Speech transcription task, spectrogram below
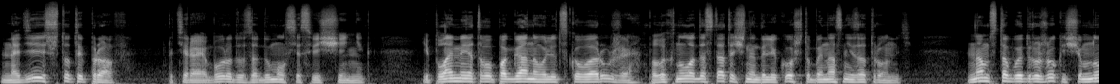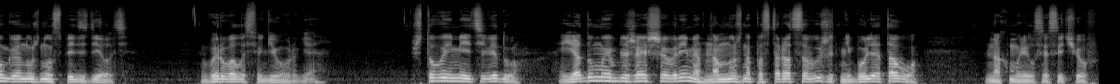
Надеюсь, что ты прав. Потирая бороду, задумался священник. И пламя этого поганого людского оружия полыхнуло достаточно далеко, чтобы нас не затронуть. Нам с тобой, дружок, еще многое нужно успеть сделать. Вырвалось у Георгия. Что вы имеете в виду? Я думаю, в ближайшее время нам нужно постараться выжить, не более того, нахмурился Сычев.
